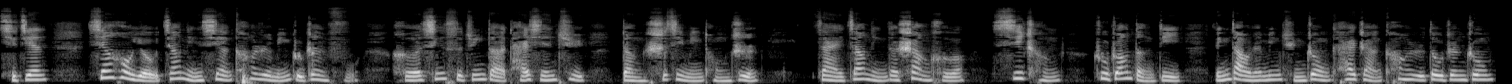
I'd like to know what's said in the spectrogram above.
期间先后有江宁县抗日民主政府和新四军的台贤聚等十几名同志，在江宁的上河、西城、祝庄等地领导人民群众开展抗日斗争中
